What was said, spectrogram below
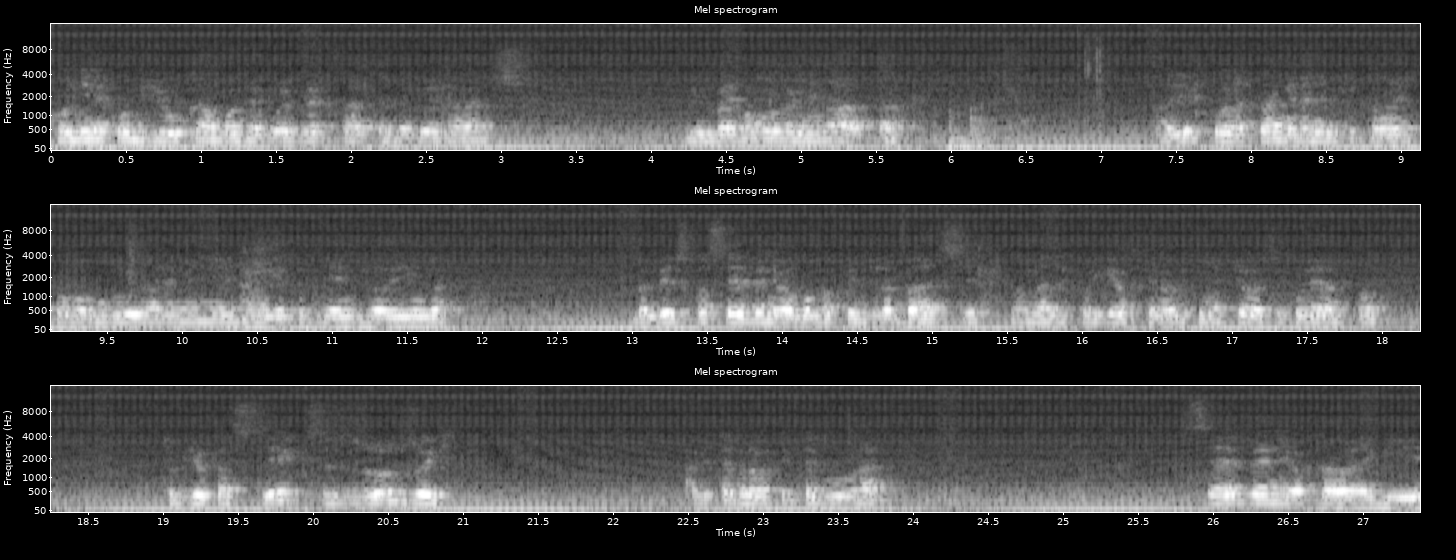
ko- nyine ko mbyuka ngo ntegure breakfast ntegure lunch. Bimbayeho muri uyu mwaka. Ariko natangiye nanjye mbikikanganya ko ubu ngubu narabimenyere ntangiye kubyenjoyinga babizi ko seven bagomba kwinjira basi bamaze kurya bafite na buri kimwe cyose kubera ko tubyuka six zuzuye abitegura bakitegura seven bakaba bagiye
